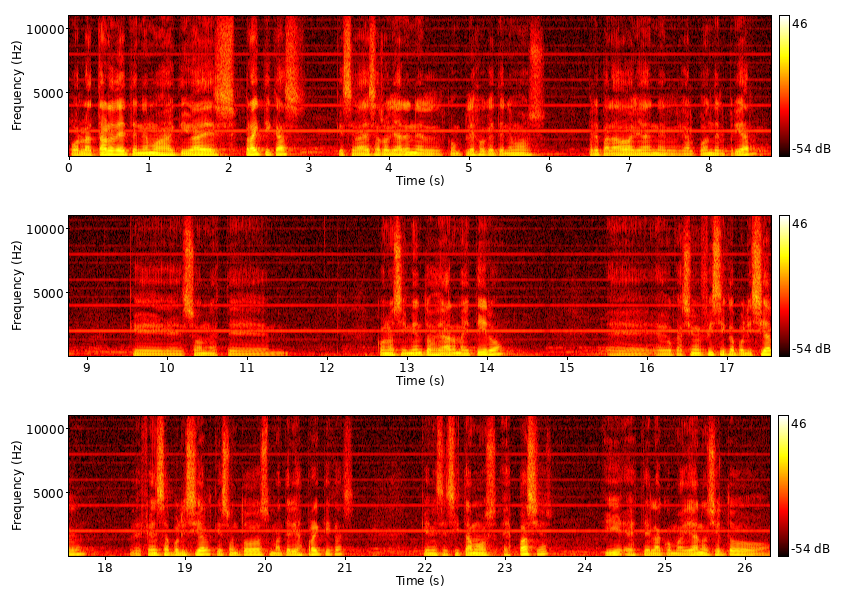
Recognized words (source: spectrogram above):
por la tarde tenemos actividades prácticas que se va a desarrollar en el complejo que tenemos preparado allá en el galpón del Priar, que son este, conocimientos de arma y tiro, eh, educación física policial, defensa policial, que son todas materias prácticas que necesitamos espacios y este, la comodidad, ¿no es cierto?,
